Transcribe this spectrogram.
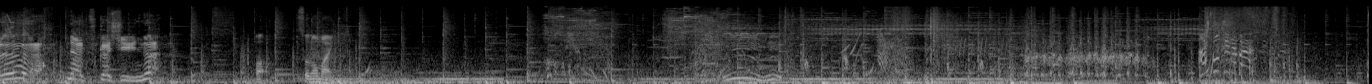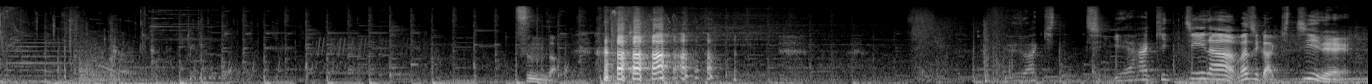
ああ懐かしいな。あその前に。積んだ。うわきっちいやーきっちいな。マジかきっちいね。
